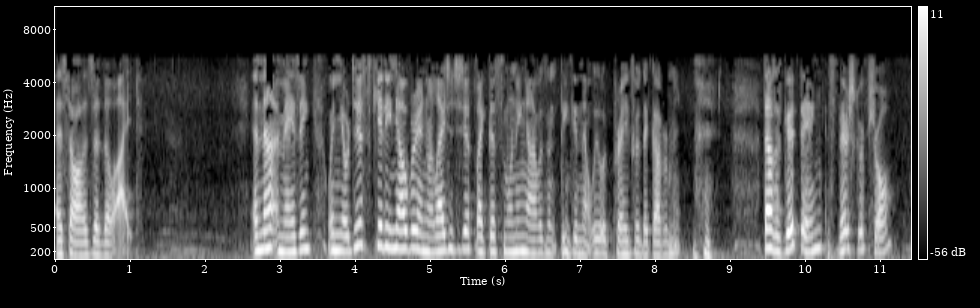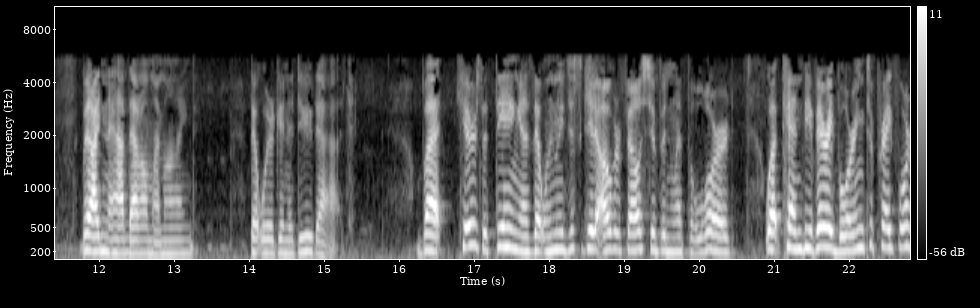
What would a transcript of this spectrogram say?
It's always a delight. Isn't that amazing? When you're just getting over in relationship, like this morning, I wasn't thinking that we would pray for the government. that was a good thing. It's very scriptural. But I didn't have that on my mind that we we're going to do that. But here's the thing is that when we just get over fellowshipping with the Lord, what can be very boring to pray for,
